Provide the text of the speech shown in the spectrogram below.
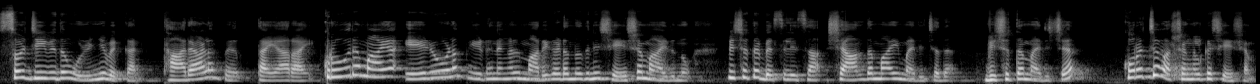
സ്വജീവിതം ഒഴിഞ്ഞുവെക്കാൻ ധാരാളം പേർ തയ്യാറായി. ക്രൂരമായ ഏഴോളം പീഡനങ്ങൾ മറികടന്നതിന് ശേഷമായിരുന്നു വിശുദ്ധ ബെസിലിസ ശാന്തമായി മരിച്ചത്. വിശുദ്ധ മരിച്ച് കുറച്ച് വർഷങ്ങൾക്ക് ശേഷം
